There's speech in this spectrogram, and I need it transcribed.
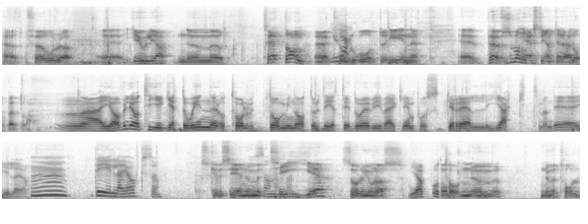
här förordar Julia nummer 13, eh, Coolwater in. Eh, behövs det så många hästar egentligen i det här loppet då? Nej, jag vill ju ha 10 Get the Winner och 12 Dominator DT. Då är vi verkligen på skrälljakt. Men det gillar jag. Mm, det gillar jag också. Ska vi se nummer sådana fall. 10, så du Jonas? Japp, och Och 12. nummer, nummer 12.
